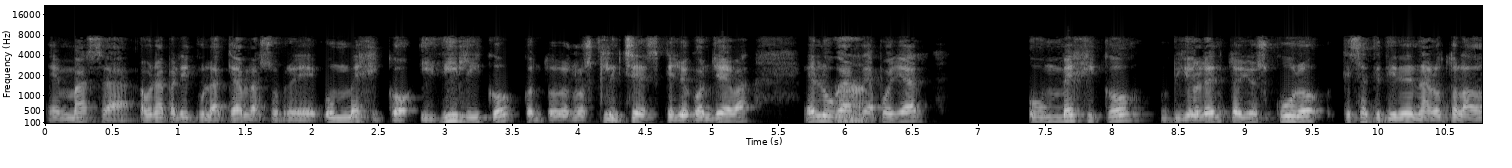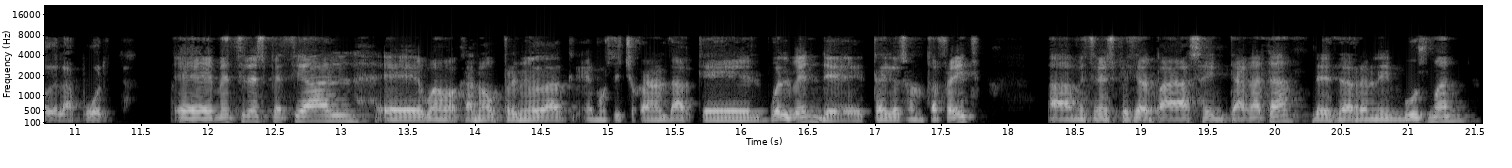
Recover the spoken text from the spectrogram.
en masa a una película que habla sobre un México idílico, con todos los clichés que ello conlleva, en lugar de apoyar un México violento y oscuro que es el que tienen al otro lado de la puerta. Eh, mención especial, eh, bueno, ganó premio Dark, hemos dicho Canal Dark que vuelven, de Tigers on Afraid. Uh, mención especial para Saint Agatha, de Darren Lynn Busman.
